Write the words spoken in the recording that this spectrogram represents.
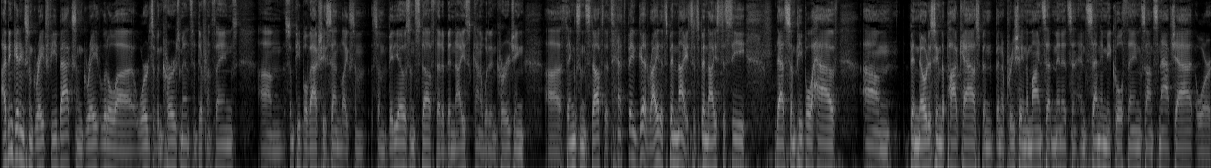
I've been getting some great feedback, some great little uh, words of encouragement, some different things. Um, some people have actually sent like some some videos and stuff that have been nice, kind of with encouraging uh, things and stuff. That that's been good, right? It's been nice. It's been nice to see that some people have um, been noticing the podcast, been been appreciating the mindset minutes, and, and sending me cool things on Snapchat or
